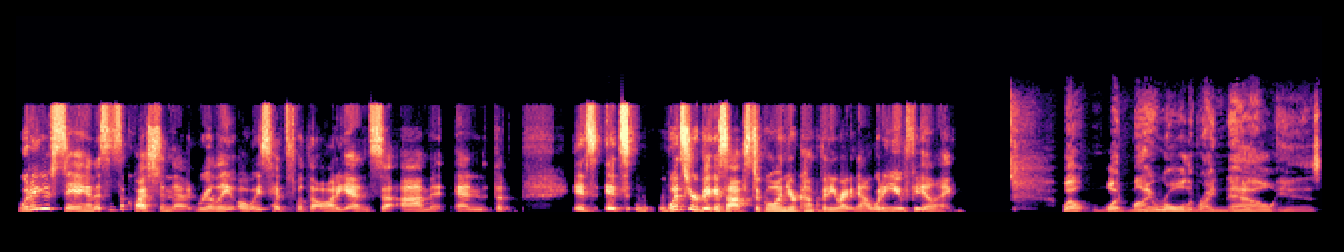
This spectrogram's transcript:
what are you seeing? And this is a question that really always hits with the audience. Um, and the it's it's what's your biggest obstacle in your company right now? What are you feeling? Well, what my role right now is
